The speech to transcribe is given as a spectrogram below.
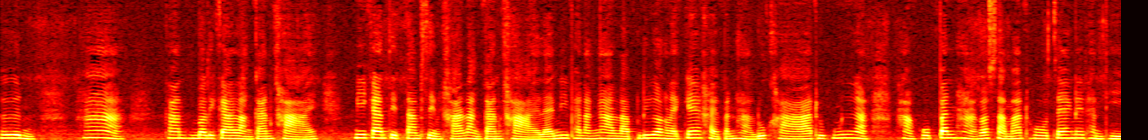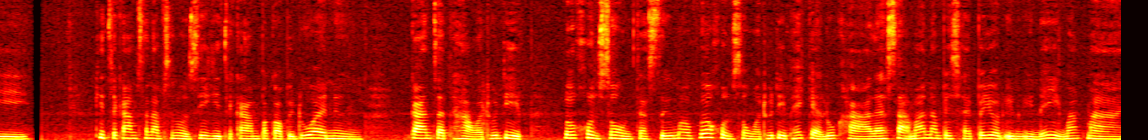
ขึ้น 5. การบริการหลังการขาย มีการติดตามสินค้าหลังการขาย และมีพนักงานรับเรื่องและแก้ไขปัญหาลูกค้า ทุกเมื่อ หากพบปัญหาก็สามารถโทรแจ้งได้ทันที กิจกรรมสนับสนุน 4 กิจกรรมประกอบไปด้วย 1. การจัดหาวัตถุดิบรถขนส่งจัดซื้อมาเพื่อขนส่งวัตถุดิบให้แก่ลูกค้า และสามารถนำไปใช้ประโยชน์อื่น ๆ ได้อีกมากมาย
